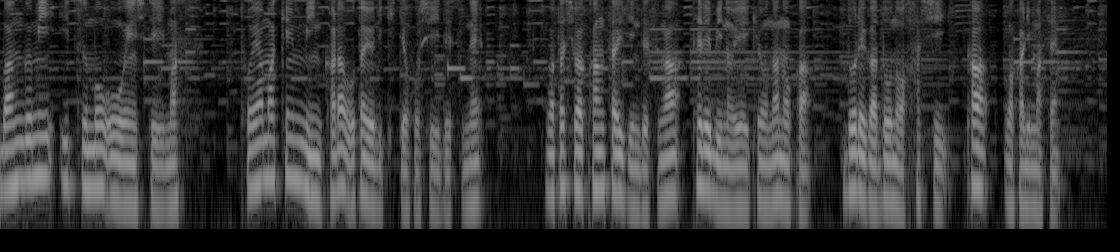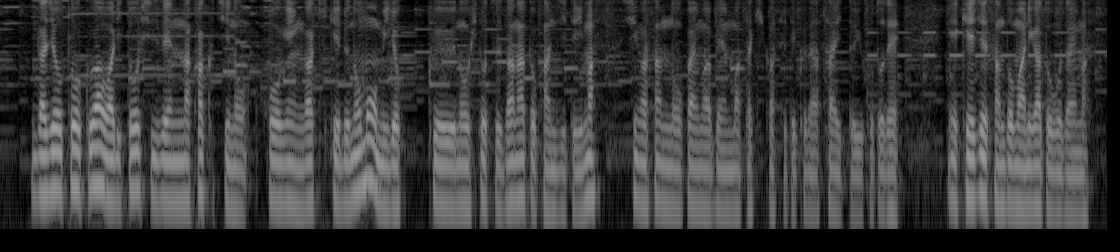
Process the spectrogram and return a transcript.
番組いつも応援しています。富山県民からお便り来てほしいですね。私は関西人ですが、テレビの影響なのか、どれがどの橋か分かりません。ラジオトークは割と自然な各地の方言が聞けるのも魅力の一つだなと感じています。志賀さんの岡山弁また聞かせてくださいということで、え KJ さんどうもありがとうございます。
